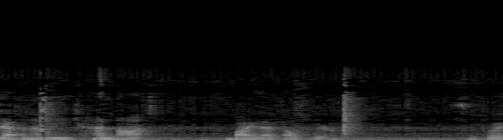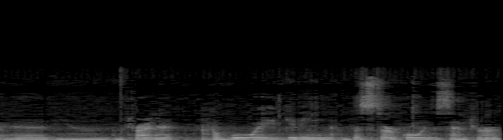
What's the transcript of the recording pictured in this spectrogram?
definitely cannot buy that elsewhere. So go ahead and I'm trying to avoid getting the circle in the center.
